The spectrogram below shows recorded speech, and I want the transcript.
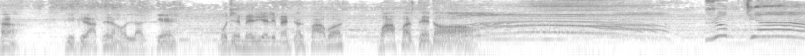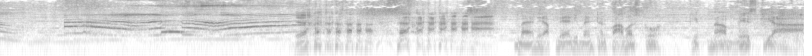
हाँ गिराते रहो लड़के। मुझे मेरी एलिमेंटल पावर्स वापस दे दो। मैंने अपने एलिमेंटल पावर्स को कितना मिस किया।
